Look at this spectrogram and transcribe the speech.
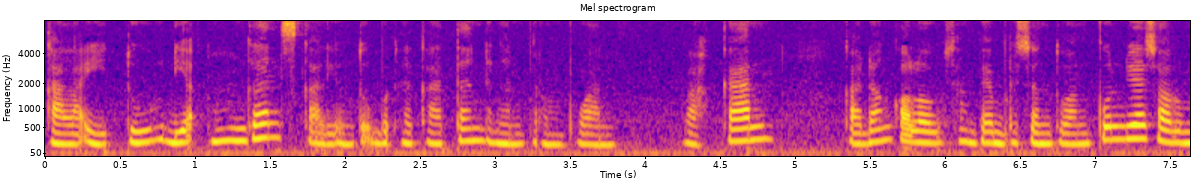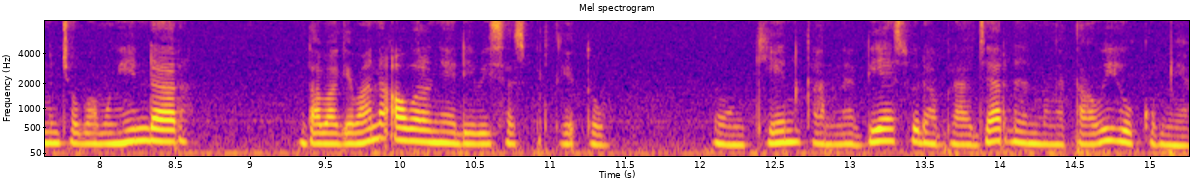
Kala itu dia enggan sekali untuk berdekatan dengan perempuan Bahkan kadang kalau sampai bersentuhan pun dia selalu mencoba menghindar. Entah bagaimana awalnya dia bisa seperti itu. Mungkin karena dia sudah belajar dan mengetahui hukumnya.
